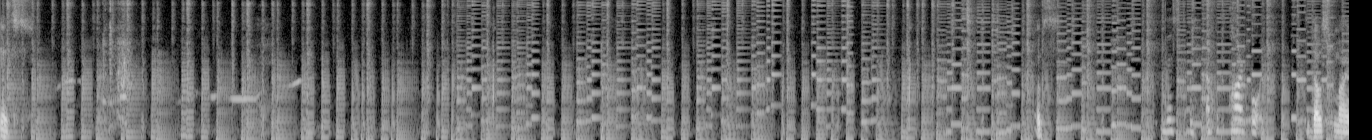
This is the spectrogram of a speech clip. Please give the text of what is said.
Yikes. Oops. This is a par four. That was my.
